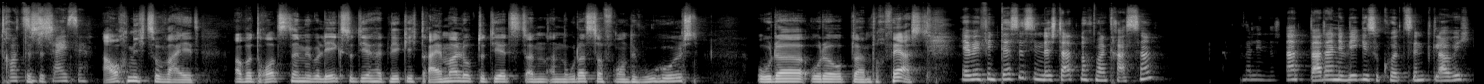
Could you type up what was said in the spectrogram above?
trotzdem das ist scheiße. Auch nicht so weit. Aber trotzdem überlegst du dir halt wirklich dreimal, ob du dir jetzt einen, einen Notarzt auf Rendezvous holst oder, oder ob du einfach fährst. Ja, aber ich finde, das ist in der Stadt noch mal krasser, weil in der Stadt, da deine Wege so kurz sind, glaube ich,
